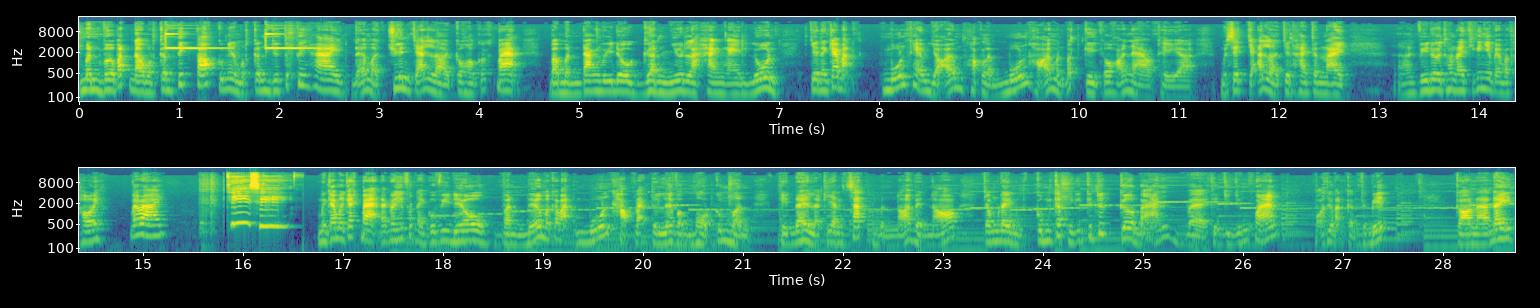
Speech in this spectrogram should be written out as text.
Mình vừa bắt đầu một kênh tiktok cũng như là một kênh youtube thứ hai để mà chuyên trả lời câu hỏi của các bạn. Và mình đăng video gần như là hàng ngày luôn. Cho nên các bạn muốn theo dõi hoặc là muốn hỏi mình bất kỳ câu hỏi nào thì à, mình sẽ trả lời trên hai kênh này. À, video hôm nay chỉ có như vậy mà thôi. Bye bye. TC mình cảm ơn các bạn đã coi những phút này của video. Và nếu mà các bạn muốn học lại từ level 1 của mình Thì đây là cái danh sách mình nói về nó. Trong đây mình cung cấp những cái kiến thức cơ bản về thị trường chứng khoán. Mọi thứ bạn cần phải biết. Còn à, đây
